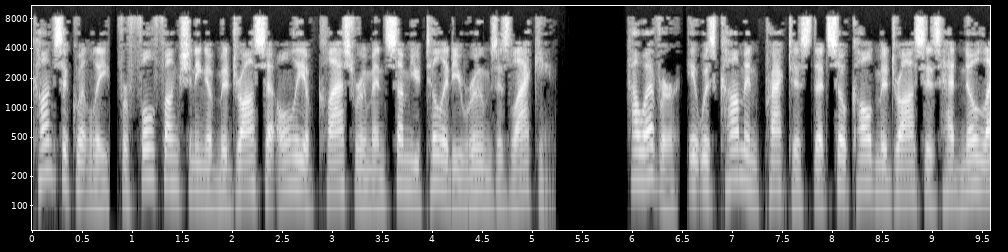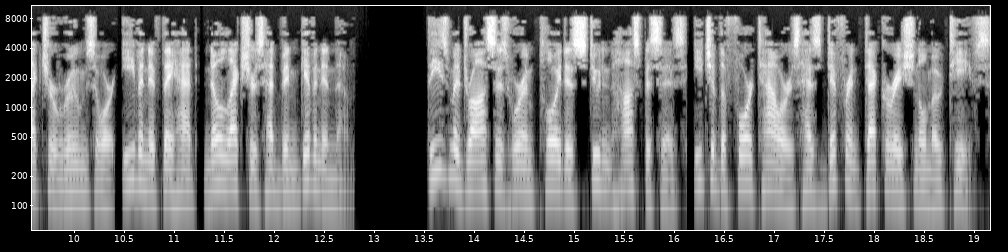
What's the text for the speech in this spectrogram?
Consequently, for full functioning of madrasa only of classroom and some utility rooms is lacking. However, it was common practice that so-called madrasas had no lecture rooms or, even if they had, no lectures had been given in them. These madrasas were employed as student hospices, each of the four towers has different decorational motifs.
